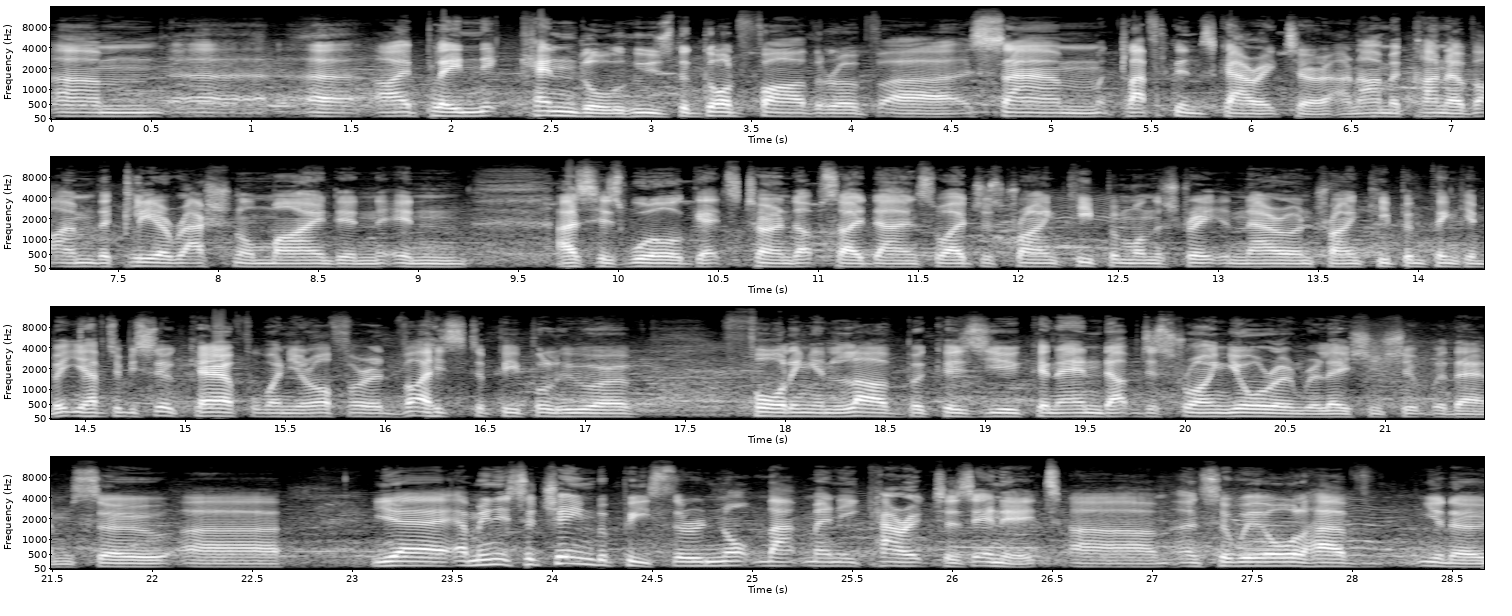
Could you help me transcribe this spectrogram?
um, uh, uh I play Nick Kendall, who's the godfather of uh, Sam Claflin's character, and I'm a kind of I'm the clear, rational mind in in as his world gets turned upside down. So I just try and keep him on the straight and narrow and try and keep him thinking. But you have to be so careful when you offer advice to people who are falling in love because you can end up destroying your own relationship with them. So, uh, yeah, I mean, it's a chamber piece. There are not that many characters in it, um, and so we all have, you know,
